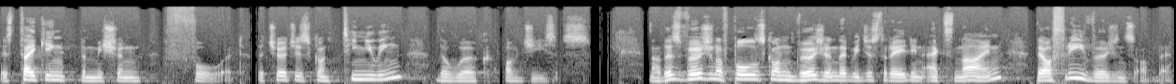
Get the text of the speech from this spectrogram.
is taking the mission forward. The church is continuing the work of Jesus. Now, this version of Paul's conversion that we just read in Acts 9, there are three versions of that.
